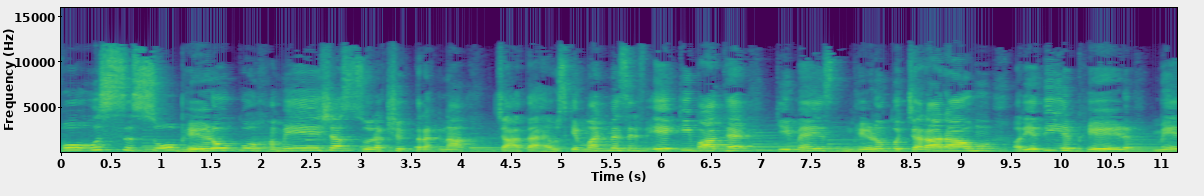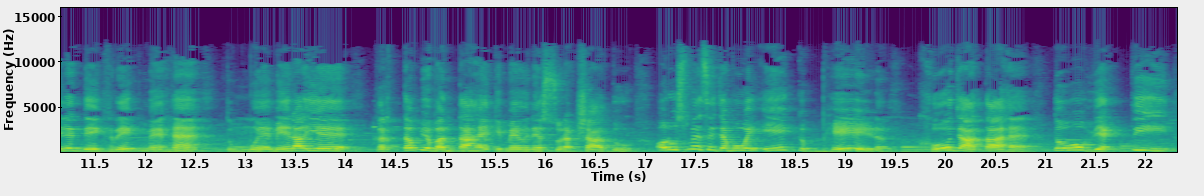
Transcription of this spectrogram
वो उस सौ भेड़ों को हमेशा सुरक्षित रखना चाहता है। उसके मन में सिर्फ़ एक ही बात है कि मैं इस भेड़ों को चरा रहा हूँ और यदि ये भेड़ मेरे देखरेख में हैं तो मेरा ये कर्तव्य बनता है कि मैं उन्हें सुरक्षा दूँ। और उसमें से जब वो एक भेड़ खो जाता है तो वो व्यक्ति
